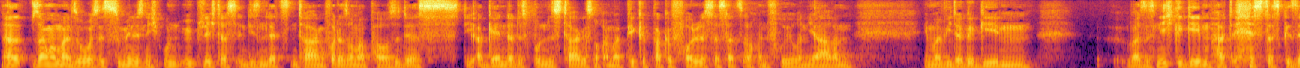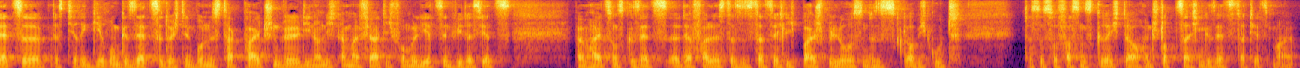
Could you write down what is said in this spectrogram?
Na, sagen wir mal so, es ist zumindest nicht unüblich, dass in diesen letzten Tagen vor der Sommerpause des, die Agenda des Bundestages noch einmal pickepacke voll ist. Das hat es auch in früheren Jahren immer wieder gegeben. Was es nicht gegeben hat, ist, dass Gesetze, dass die Regierung Gesetze durch den Bundestag peitschen will, die noch nicht einmal fertig formuliert sind, wie das jetzt beim Heizungsgesetz äh, der Fall ist. Das ist tatsächlich beispiellos und das ist, glaube ich, gut, dass das Verfassungsgericht da auch ein Stoppzeichen gesetzt hat jetzt mal.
